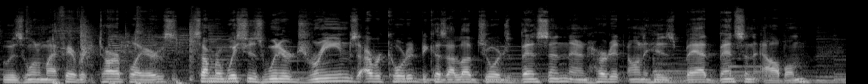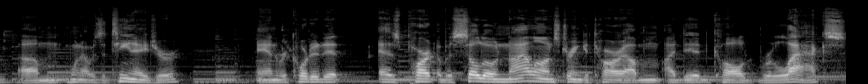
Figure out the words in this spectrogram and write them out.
who is one of my favorite guitar players. Summer Wishes, Winter Dreams, I recorded because I love George Benson and heard it on his Bad Benson album um, when I was a teenager and recorded it as part of a solo nylon string guitar album I did called Relax,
